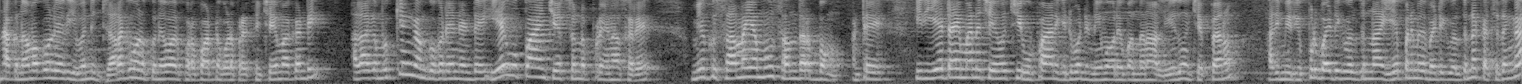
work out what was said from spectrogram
నాకు నమ్మకం లేదు ఇవన్నీ జరగవు అనుకునేవారు పొరపాటున కూడా ప్రయత్నం చేయమాకండి. అలాగే ముఖ్యంగా ఇంకొకటి ఏంటంటే ఏ ఉపాయం చేస్తున్నప్పుడైనా సరే మీకు సమయము సందర్భము అంటే ఇది ఏ టైం అయినా చేయవచ్చు ఈ ఉపాయానికి ఎటువంటి నియమ నిబంధన లేదు అని చెప్పాను. అది మీరు ఎప్పుడు బయటకు వెళ్తున్నా ఏ పని మీద బయటికి వెళ్తున్నా ఖచ్చితంగా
